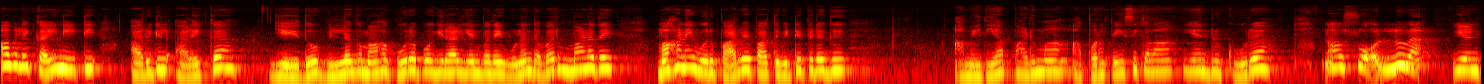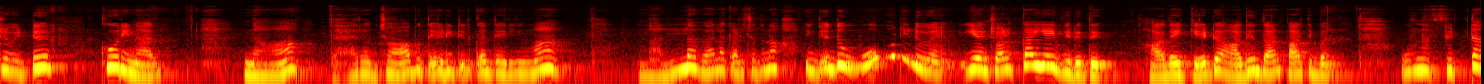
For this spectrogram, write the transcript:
அவளை கை நீட்டி அருகில் அழைக்க ஏதோ வில்லங்கமாக கூறப்போகிறாள் என்பதை உணர்ந்தவர் மனதை மகனை ஒரு பார்வை பார்த்துவிட்டு பிறகு அமைதியா படுமா அப்புறம் பேசிக்கலாம் என்று கூற நான் சொல்லுவேன் என்று விட்டு கூறினார் நான் வேற ஜாபு தேடிட்டு இருக்கேன் தெரியுமா? நல்ல வேலை கிடைச்சதுன்னா இங்கேருந்து ஓடிடுவேன். என்றால் கையை விருது அதை கேட்டு அதிர்ந்தான் பார்த்திபன். உன்னை விட்டா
